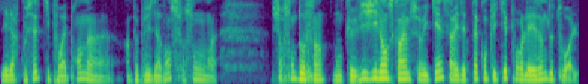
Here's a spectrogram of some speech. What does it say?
Leverkusen, qui pourrait prendre un, peu plus d'avance sur son, sur son dauphin. Donc euh, vigilance quand même ce week-end, ça risque d'être très compliqué pour les hommes de Tourol.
